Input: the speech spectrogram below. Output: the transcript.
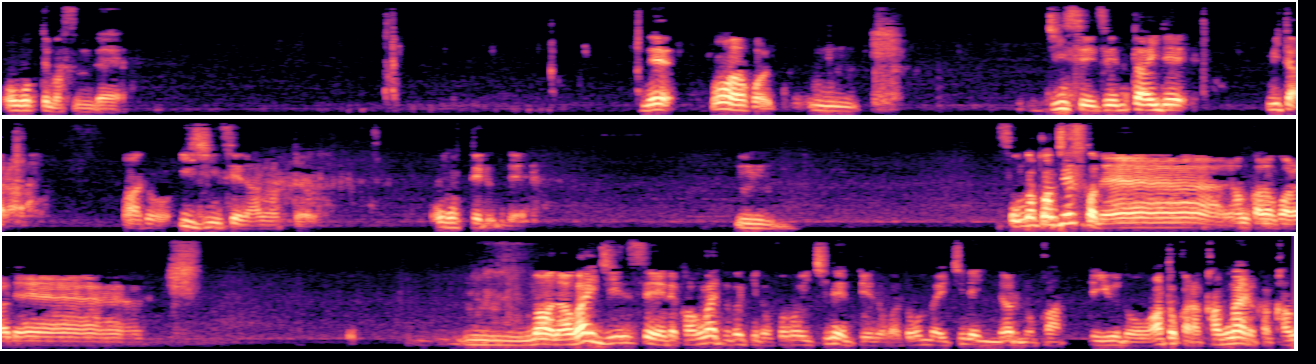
思ってますんで。ね、まあなんか、うん、人生全体で見たら、あの、いい人生だなって思ってるんで。うん。そんな感じですかね。なんかだからね、うん、まあ長い人生で考えた時のこの1年っていうのがどんな1年になるのかっていうのを後から考えるか考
